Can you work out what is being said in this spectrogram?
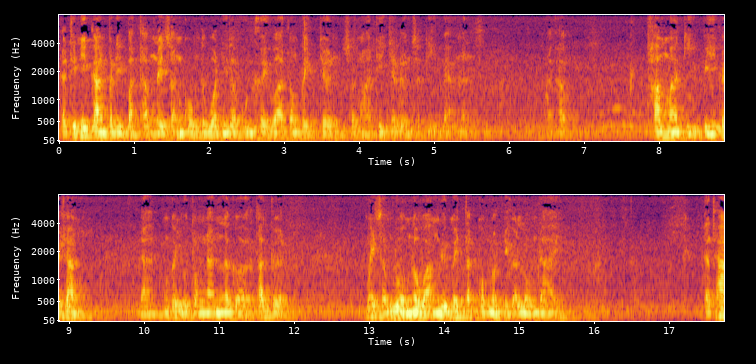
แต่ทีนี้การปฏิบัติธรรมในสังคมทุกวันนี้เราคุ้นเคยว่าต้องไปเจริญสมาธิเจริญสติแบบนั้นนะครับทำมากี่ปีก็ช่างนะมันก็อยู่ตรงนั้นแล้วก็ถ้าเกิด ไม่สำรวมระวังหรือไม่ตักกำหนดนี่ก็ล้มได้ แต่ถ้า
